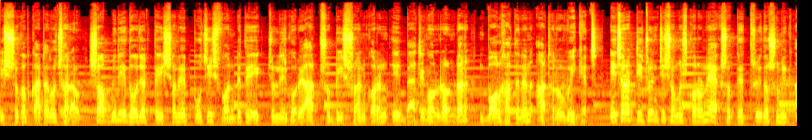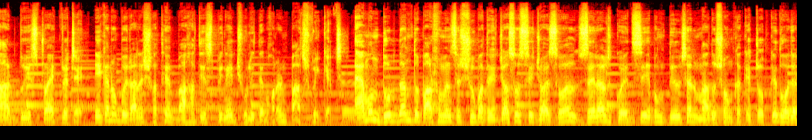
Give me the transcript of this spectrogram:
বিশ্বকাপ কাটানো ছাড়াও সব মিলিয়ে দু হাজার তেইশ সালে পঁচিশ ওয়ানডেতে একচল্লিশ গড়ে আটশো বিশ রান করেন এই ব্যাটিং অলরাউন্ডার। বল হাতে নেন আঠারো উইকেট। এছাড়া টি টোয়েন্টি সংস্করণে একশো তেত্রিশ দশমিক আট দুই স্ট্রাইক রেটে একানব্বই রানের সাথে বাহাতি স্পিনে ঝুলিতে ভরেন পাঁচ উইকেট। এমন দুর্দান্ত পারফরমেন্সের সুবাদে যশস্বী জয়সওয়াল, জেরাল্ড কোয়েৎজি এবং দিলশান মাদুশঙ্কাকে টপকে দুহাজার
